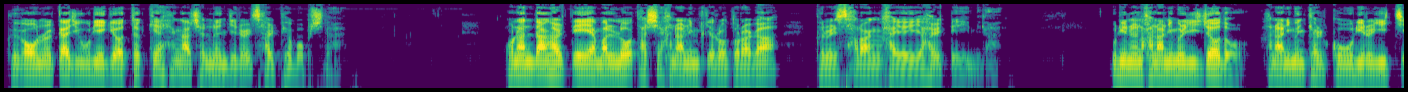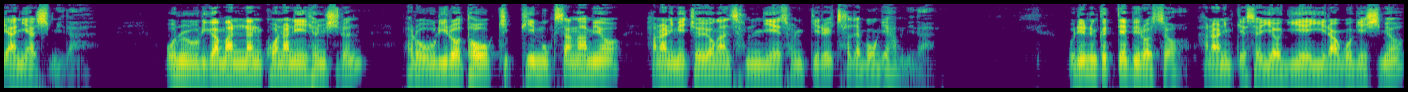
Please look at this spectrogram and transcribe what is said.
그가 오늘까지 우리에게 어떻게 행하셨는지를 살펴봅시다. 고난당할 때야말로 다시 하나님께로 돌아가 그를 사랑하여야 할 때입니다. 우리는 하나님을 잊어도 하나님은 결코 우리를 잊지 아니하십니다. 오늘 우리가 만난 고난의 현실은 바로 우리로 더욱 깊이 묵상하며 하나님의 조용한 섭리의 손길을 찾아보게 합니다. 우리는 그때 비로소 하나님께서 여기에 일하고 계시며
